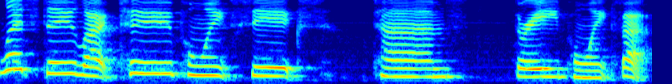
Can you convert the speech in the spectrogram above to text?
let's do like 2.6 times 3.5.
